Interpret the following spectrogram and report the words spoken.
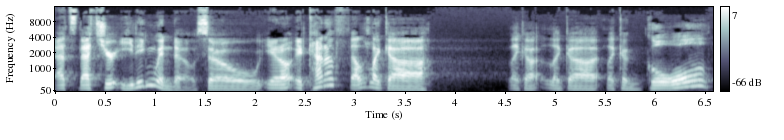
that's that's your eating window. So, you know, it kind of felt like a like a like a like a goal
